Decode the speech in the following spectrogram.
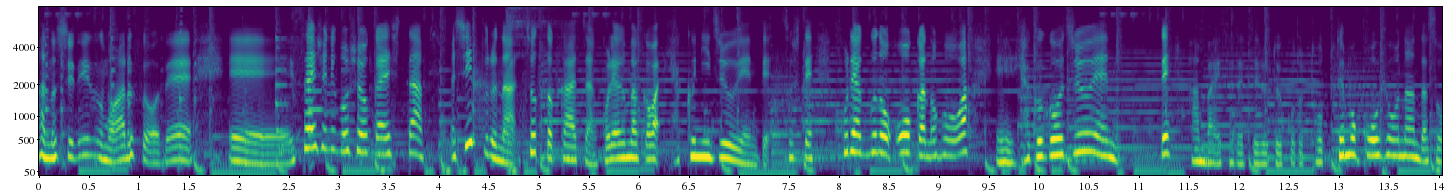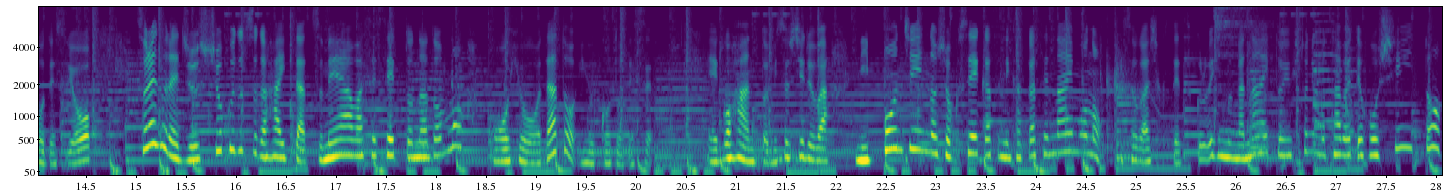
あのシリーズもあるそうで、えー、最初にご紹介したシンプルなちょっと母ちゃんこれはうまかは120円でそしてこれは具の桜花の方は、えー、150円で販売されているということとっても好評なんだそうですよ。それぞれ10食ずつが入った詰め合わせセットなども好評だということです。えー、ご飯と味噌汁は日本人の食生活に欠かせないもの忙しくて作る暇がないという人にも食べてほしいと、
